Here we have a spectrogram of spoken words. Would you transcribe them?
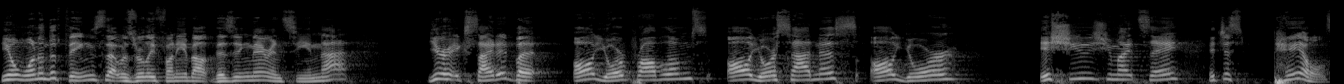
You know, one of the things that was really funny about visiting there and seeing that, you're excited, but all your problems, all your sadness, all your issues, you might say, it just pales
